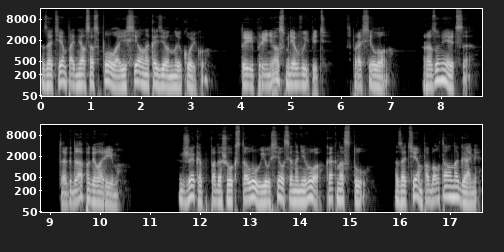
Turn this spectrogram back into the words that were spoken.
затем поднялся с пола и сел на казенную койку. «Ты принес мне выпить?» – спросил он. «Разумеется. Тогда поговорим». Джекоб подошел к столу и уселся на него, как на стул. Затем поболтал ногами,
